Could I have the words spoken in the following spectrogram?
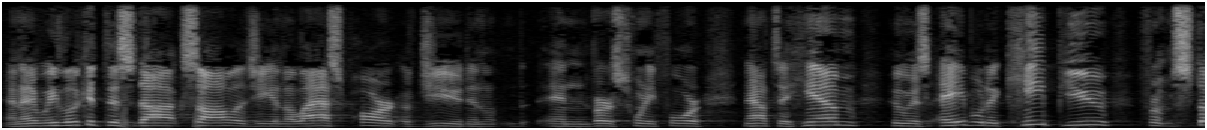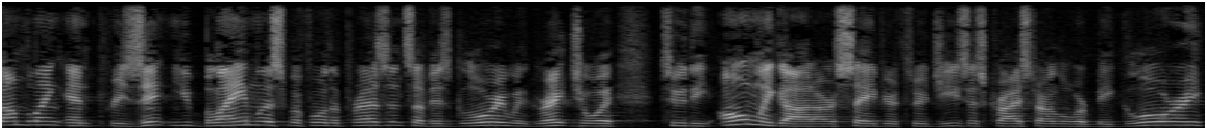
And we look at this doxology in the last part of Jude in, in verse 24. Now to him who is able to keep you from stumbling and present you blameless before the presence of his glory with great joy, to the only God our Savior through Jesus Christ our Lord, be glory,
